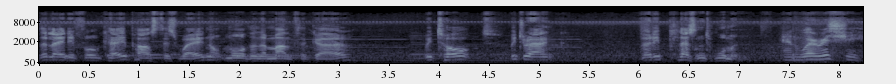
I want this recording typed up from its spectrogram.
The Lady Fulke passed this way not more than a month ago. We talked, we drank. Very pleasant woman. And where is she?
